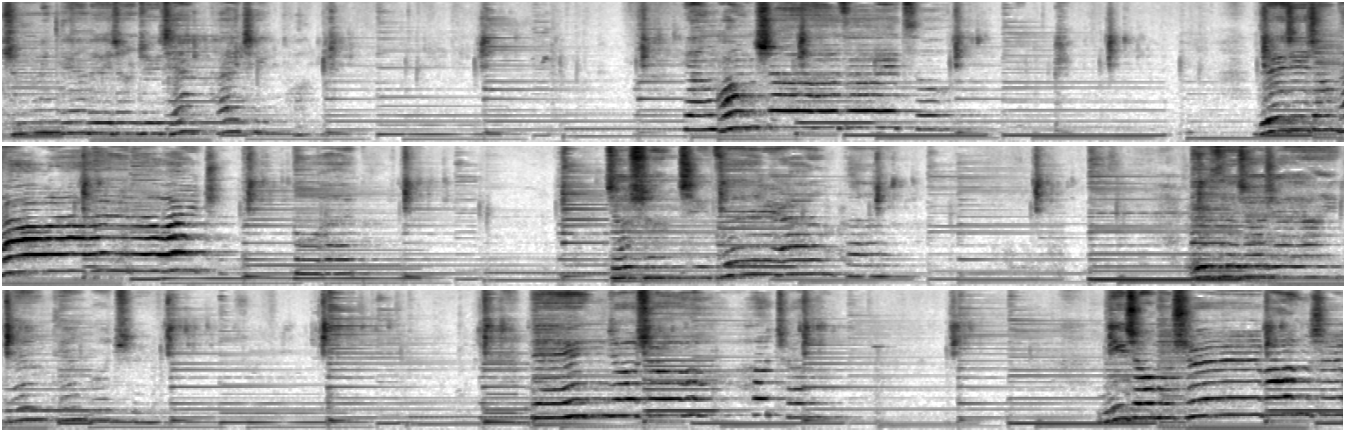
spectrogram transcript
趁明天没占据前抬起。头阳光下还在走。对即将到来的未知不害怕。就顺其自然吧日子就这样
